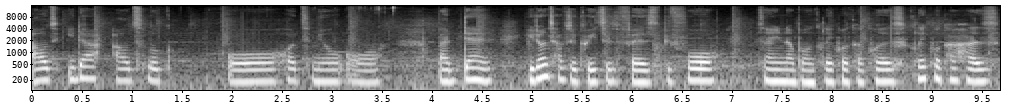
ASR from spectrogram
out either Outlook or Hotmail or but then you don't have to create it first before signing up on ClickWorker because ClickWorker has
